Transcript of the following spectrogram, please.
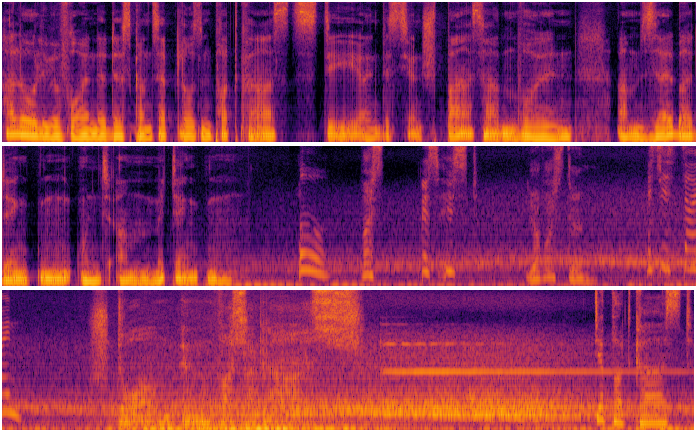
Hallo, liebe Freunde des konzeptlosen Podcasts, die ein bisschen Spaß haben wollen am selberdenken und am Mitdenken. Oh, Was? Es ist Ja, was denn? es ist ein. Sturm im Wasserglas. Der Podcast.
